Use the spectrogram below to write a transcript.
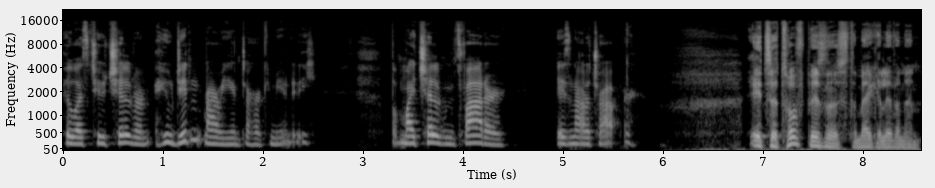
who has two children who didn't marry into her community. But my children's father is not a traveller. It's a tough business to make a living in.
